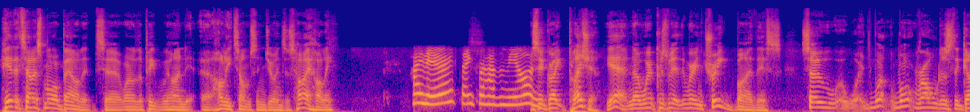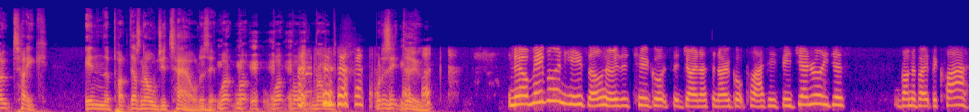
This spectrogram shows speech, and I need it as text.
Here to tell us more about it, uh, one of the people behind it, uh, Holly Thompson, joins us. Hi, Holly. Hi there. Thanks for having me on. It's a great pleasure. Yeah, no, because we're, we're, intrigued by this. So, what what, what role does the goat take in the? It doesn't hold your towel, does it? What what what what, role, what does it do? No, Mabel and Hazel, who are the two goats that join us in our goat Pilates, they generally just run about the class.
